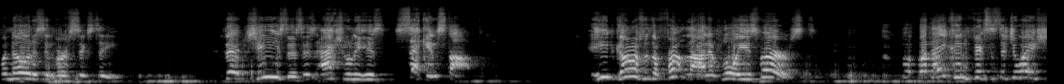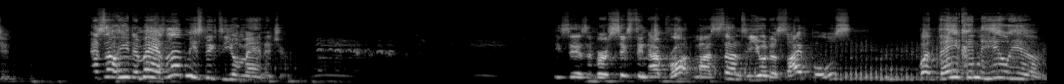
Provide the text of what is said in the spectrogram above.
But notice in verse 16 that Jesus is actually his second stop. He'd gone to the frontline employees first, but, but they couldn't fix the situation. And so he demands, let me speak to your manager. He says in verse 16, I brought my son to your disciples, but they couldn't heal him.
